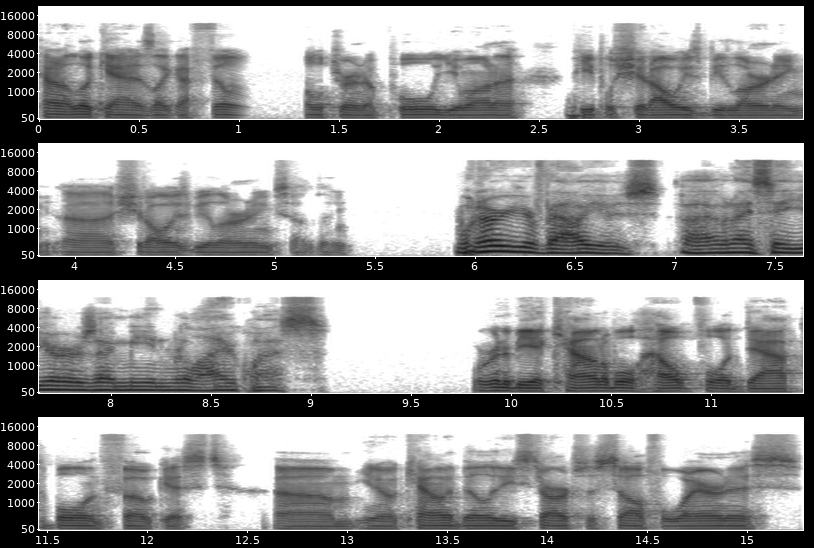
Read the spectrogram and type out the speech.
kind of look at it as like a filter in a pool. You want to people should always be learning. Uh, should always be learning something. What are your values? Uh, when I say yours, I mean ReliaQuest. We're going to be accountable, helpful, adaptable, and focused. Um, you know, accountability starts with self awareness.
